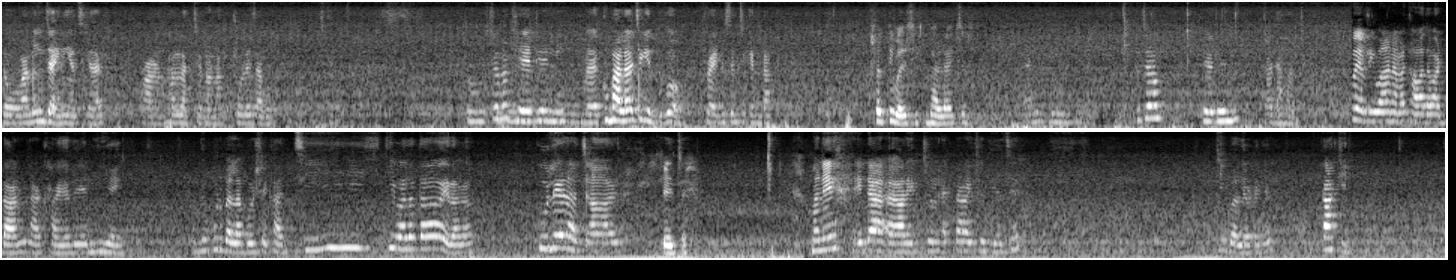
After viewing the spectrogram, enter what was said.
তো আমি যাইনি আজকে আর কারণ ভালো লাগছে না না চলে যাব তো চলো খেয়ে টেয়ে নিই খুব ভালো হয়েছে কিন্তু গো ফ্রাইড রাইসের চিকেনটা সত্যি বলছি ভালো হয়েছে। তো চলো তা দেখা হচ্ছে। তো এভরিওয়ান আমার খাওয়া দাওয়ার ডান আর খাইয়ে দিয়ে নিয়ে দুপুরবেলা বসে খাচ্ছি। কি বলো তো এ দেখা কুলের আচার। এই যে। মানে এটা আরেকজন একটা এসে দিয়েছে। কি বলে ওটাকে? কাকি।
